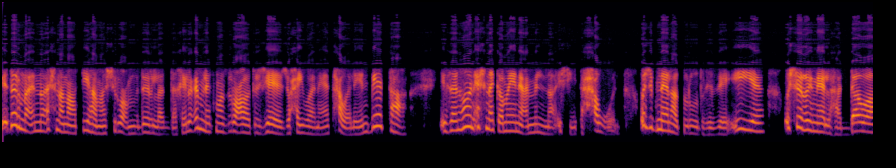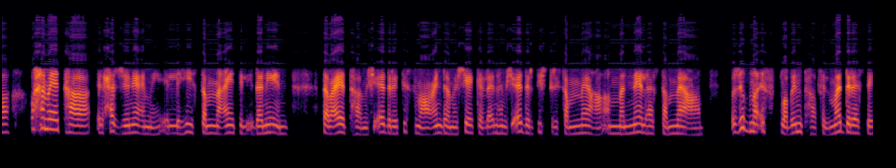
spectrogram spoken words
قدرنا إنه إحنا نعطيها مشروع مدير للدخل وعملت مزروعات دجاج وحيوانات حوالين بيتها. إذا هون إحنا كمان عملنا إشي تحول. وجبنا لها طرود غذائية وشرينا لها الدواء وحماتها الحجة نعمة اللي هي سماعات الإذنين تبعتها مش قادرة تسمع وعندها مشاكل لأنها مش قادرة تشتري سماعة. أما لها السماعة. جبنا قسط لبنتها في المدرسة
